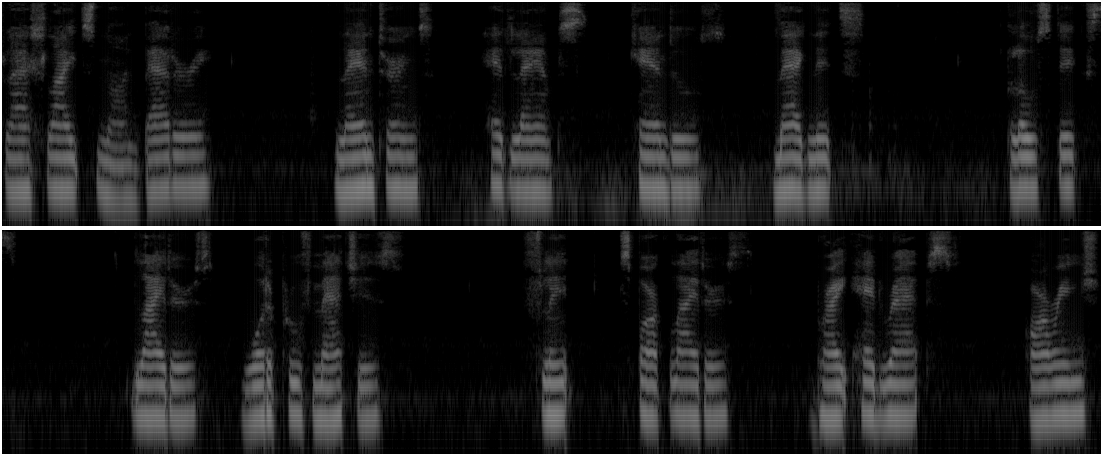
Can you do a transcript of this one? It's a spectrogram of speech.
flashlights, non battery, lanterns, headlamps, candles, magnets, glow sticks, lighters, waterproof matches, flint, spark lighters, bright head wraps, orange,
